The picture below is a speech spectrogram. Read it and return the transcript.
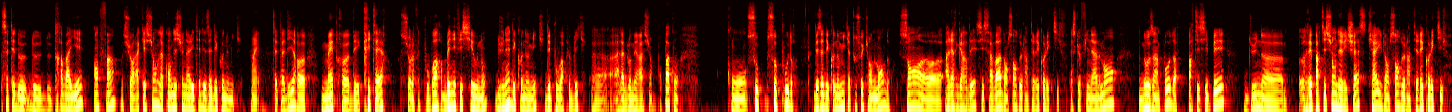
c'était de, de- de travailler enfin sur la question de la conditionnalité des aides économiques. Ouais. C'est-à-dire euh, mettre euh, des critères sur le fait de pouvoir bénéficier ou non d'une aide économique des pouvoirs publics euh, à l'agglomération. Pour pas qu'on saupoudre des aides économiques à tous ceux qui en demandent sans euh, aller regarder si ça va dans le sens de l'intérêt collectif. Parce que finalement, nos impôts doivent participer d'une euh, répartition des richesses qui aille dans le sens de l'intérêt collectif.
